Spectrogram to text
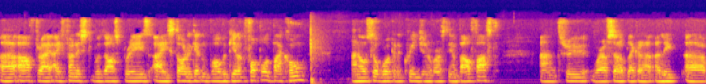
after I, I, finished with the Ospreys, I started getting involved with Gaelic football back home and also working at Queen's University in Belfast. And through where I've set up like an elite uh,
